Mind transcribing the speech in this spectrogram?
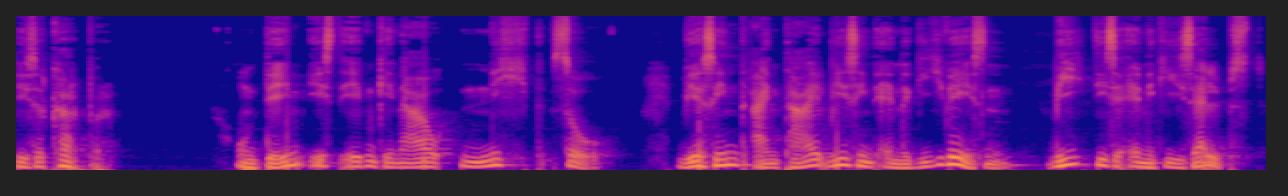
dieser Körper. Und dem ist eben genau nicht so. Wir sind ein Teil, wir sind Energiewesen, wie diese Energie selbst.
